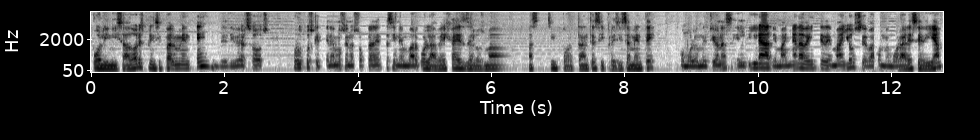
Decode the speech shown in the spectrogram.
polinizadores principalmente de diversos frutos que tenemos en nuestro planeta, sin embargo la abeja es de los más, importantes y precisamente, como lo mencionas, el día de mañana 20 de mayo se va a conmemorar ese día.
